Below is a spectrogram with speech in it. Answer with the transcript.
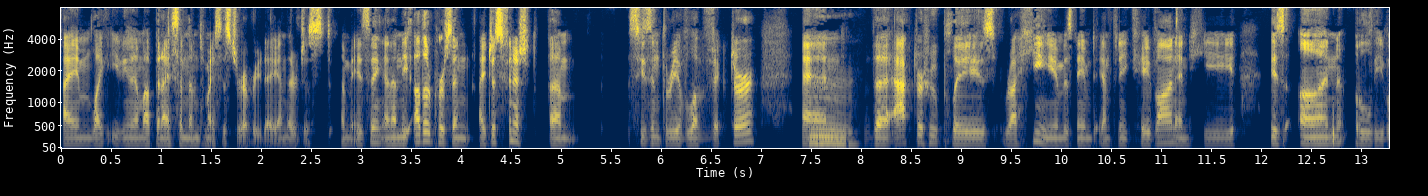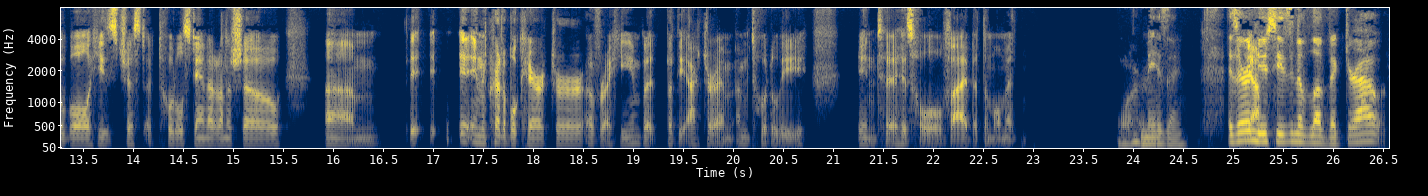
I am like eating them up and I send them to my sister every day and they're just amazing. And then the other person, I just finished um, season three of Love Victor, and Mm. the actor who plays Rahim is named Anthony Keyvan, and he is unbelievable. He's just a total standout on the show. Um, i- i- an incredible character of Rahim, but but the actor, I'm I'm totally into his whole vibe at the moment. Amazing. Is there a Yeah. new season of Love Victor out?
